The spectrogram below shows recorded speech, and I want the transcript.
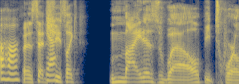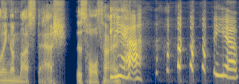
Uh huh. But instead, Yeah. she's like, might as well be twirling a mustache this whole time. Yeah. yep.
